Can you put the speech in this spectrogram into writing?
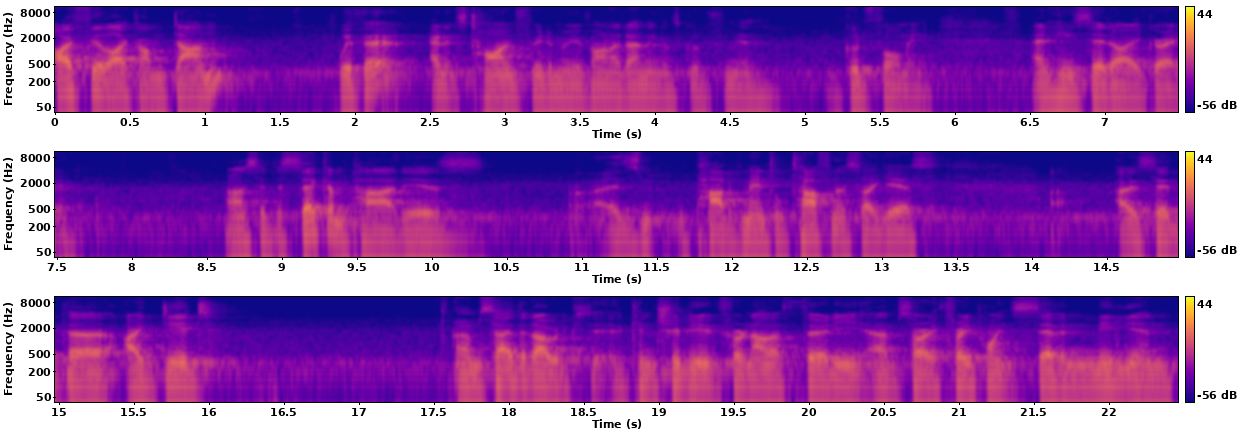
I feel like I'm done with it, and it's time for me to move on. I don't think it's good for me. Good for me. And he said, I agree. I said, the second part is, as part of mental toughness, I guess. I said that I did um, say that I would contribute for another 30, um, sorry, 3.7 million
